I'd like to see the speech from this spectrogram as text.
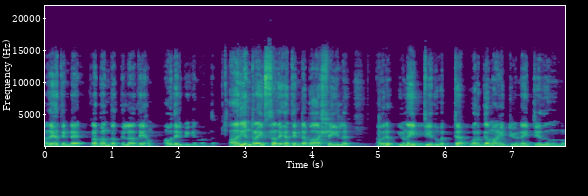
അദ്ദേഹത്തിന്റെ പ്രബന്ധത്തിൽ അദ്ദേഹം അവതരിപ്പിക്കുന്നത്. ആര്യൻ ട്രൈബ്സ് അദ്ദേഹത്തിന്റെ ഭാഷയിൽ അവർ യുണൈറ്റ് ചെയ്തു ഒറ്റ വർഗമായിട്ട് യുണൈറ്റ് ചെയ്തു നിന്നു.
